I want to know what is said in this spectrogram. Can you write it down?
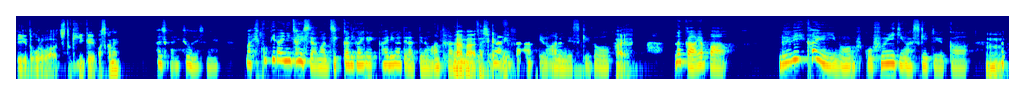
ていうところはちょっと聞いてますかね。確かにそうですね。まあ、飛行機代に関しては、まあ、実家に帰りがてらっていうのもあったんで、あまあ確かにねいいかなっていうのはあるんですけど、はい。なんかやっぱ、Ruby 会議のこう雰囲気が好きというか、うん。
